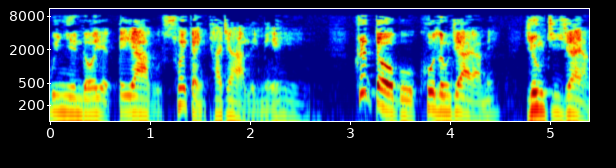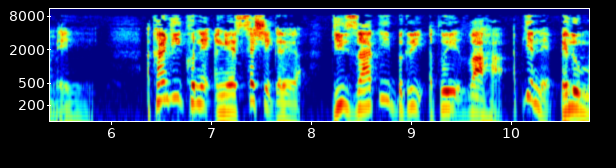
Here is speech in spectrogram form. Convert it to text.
ဝိညာဉ်တော်ရဲ့တရားကိုဆွဲကင်ထားကြရလိမ့်မယ်ခရစ်တော်ကိုခိုလုံကြရမယ်ယုံကြည်ကြရမယ်အခန်းကြီး9အငယ်18ကလေးကဒီဇာတိပဂရိအသွေးအသားဟာအပြစ်နဲ့ဘယ်လိုမ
